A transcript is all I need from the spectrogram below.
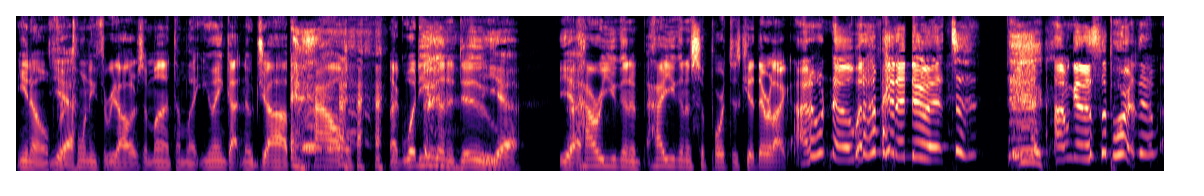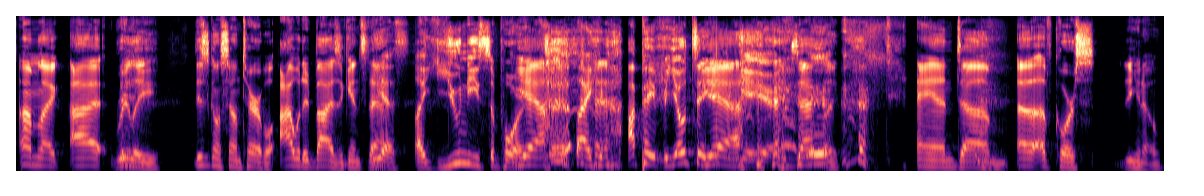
You know, for Yeah. twenty three dollars a month. I'm like, you ain't got no job. How? like, what are you going to do? Yeah, yeah. How are you gonna How are you gonna support this kid? They were like, I don't know, but I'm gonna do it. I'm gonna support them. I'm like, I really. This is gonna sound terrible. I would advise against that. Yes, like you need support. Yeah. like I paid for your ticket yeah, to get here. exactly. And um, uh, of course, you know,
